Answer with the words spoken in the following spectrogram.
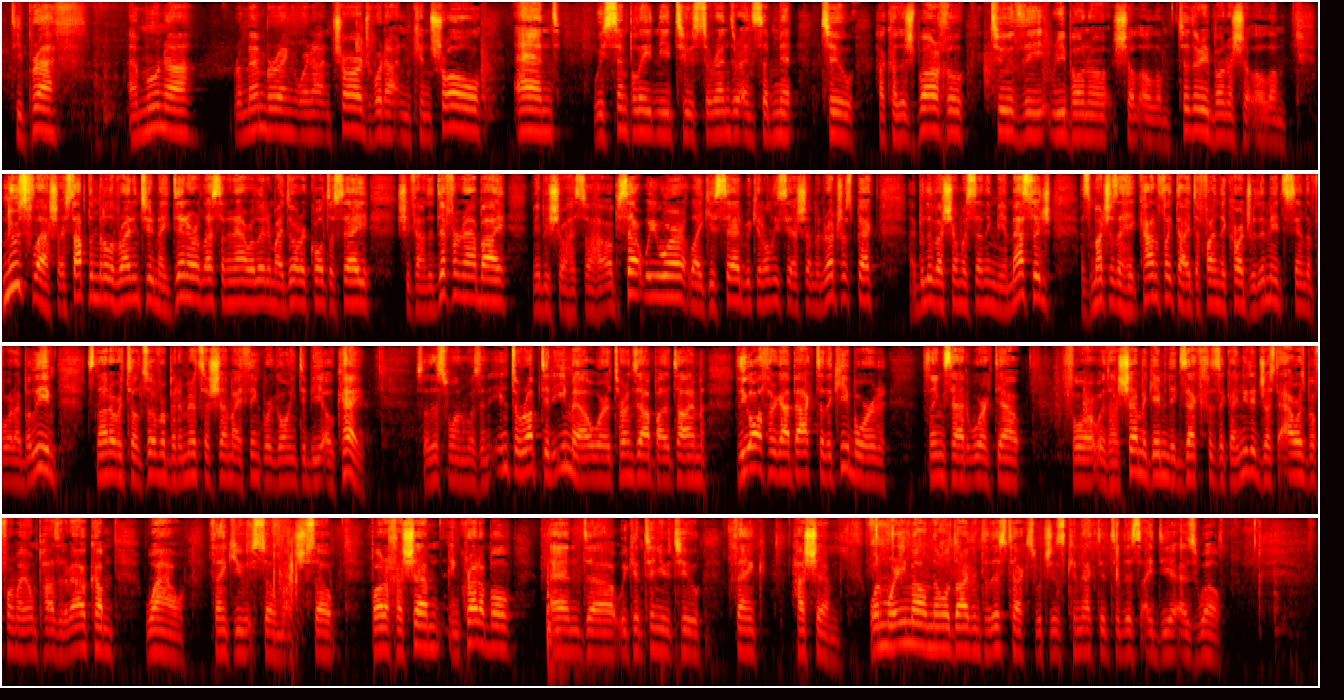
deep breath, amuna, remembering we're not in charge, we're not in control, and we simply need to surrender and submit to Hakadosh Baruch Hu, to the Ribono Shel Olam, to the Ribono Shel Olam. Newsflash: I stopped in the middle of writing to you to make dinner. Less than an hour later, my daughter called to say she found a different rabbi. Maybe she saw how upset we were. Like you said, we can only see Hashem in retrospect. I believe Hashem was sending me a message. As much as I hate conflict, I had to find the courage within me to stand up for what I believe. It's not over till it's over, but Amir Hashem, I think we're going to be okay. So this one was an interrupted email where it turns out by the time the author got back to the keyboard, things had worked out for with Hashem. It gave me the exact chizuk I needed just hours before my own positive outcome. Wow! Thank you so much. So Baruch Hashem, incredible, and uh, we continue to thank Hashem. One more email, and then we'll dive into this text, which is connected to this idea as well.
